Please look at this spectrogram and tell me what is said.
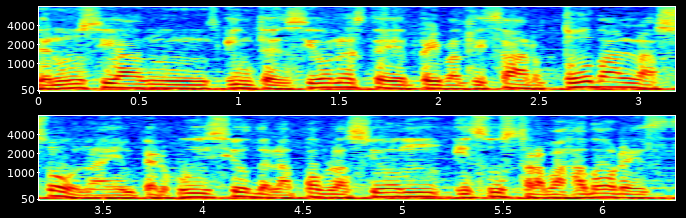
denuncian intenciones de privatizar toda la zona en perjuicio de la población y sus trabajadores.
